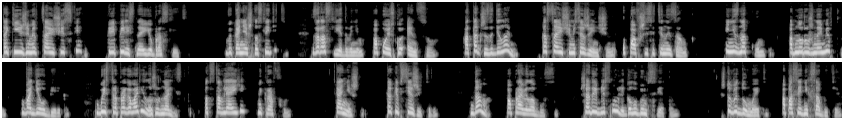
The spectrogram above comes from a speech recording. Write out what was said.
Такие же мерцающие сферы крепились на ее браслете. Вы, конечно, следите за расследованием по поиску Энцио, а также за делами, касающимися женщины, упавшей со стены замка, и незнакомки, обнаруженной мертвой в воде у берега. Быстро проговорила журналистка, подставляя ей микрофон. Конечно, как и все жители. Дама поправила бусы. Шары блеснули голубым светом. Что вы думаете о последних событиях?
